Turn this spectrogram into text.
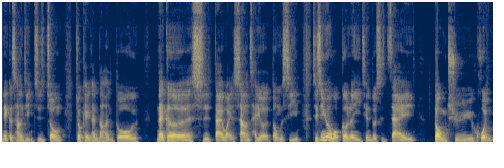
那个场景之中，就可以看到很多那个时代晚上才有的东西。其实因为我个人以前都是在东区混，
